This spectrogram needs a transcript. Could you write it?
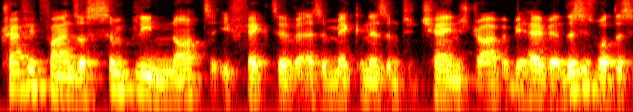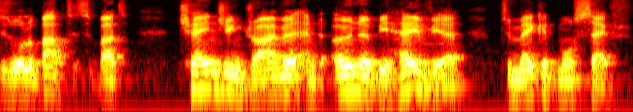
Traffic fines are simply not effective as a mechanism to change driver behavior. And this is what this is all about. It's about changing driver and owner behavior to make it more safe.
